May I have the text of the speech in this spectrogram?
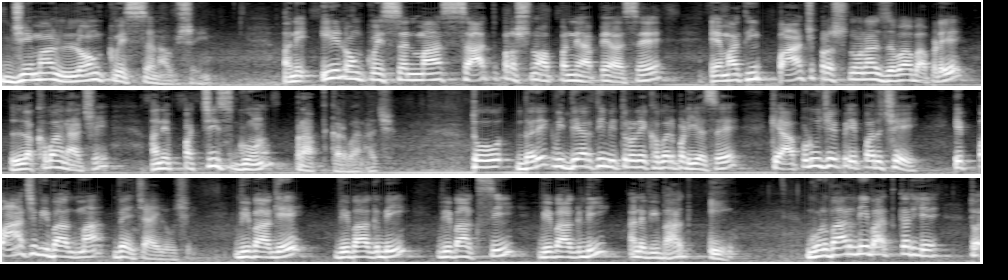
જેમાં લોંગ ક્વેશ્ચન આવશે. અને એ લોંગ ક્વેશ્ચનમાં સાત પ્રશ્નો આપણને આપ્યા હશે. એમાંથી પાંચ પ્રશ્નોના જવાબ આપણે લખવાના છે અને પચીસ ગુણ પ્રાપ્ત કરવાના છે. તો દરેક વિદ્યાર્થી મિત્રોને ખબર પડી હશે કે આપણું જે પેપર છે એ પાંચ વિભાગમાં વહેંચાયેલું છે. વિભાગ એ, વિભાગ બી, વિભાગ સી, વિભાગ ડી અને વિભાગ એ. ગુણભારની વાત કરીએ તો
